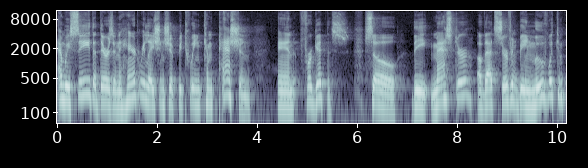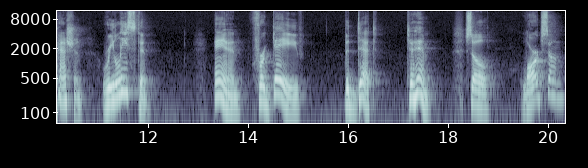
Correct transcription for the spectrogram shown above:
And we see that there is an inherent relationship between compassion and forgiveness. So the master of that servant, being moved with compassion, released him and forgave the debt to him. So, large sum.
